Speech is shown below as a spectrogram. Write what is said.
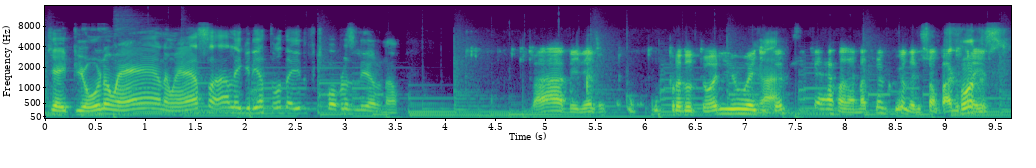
que a IPO não é, não é essa alegria toda aí do futebol brasileiro, não. Ah, beleza. O, produtor e o editor ah. que se ferram, né? Mas tranquilo, eles são pagos pra isso.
